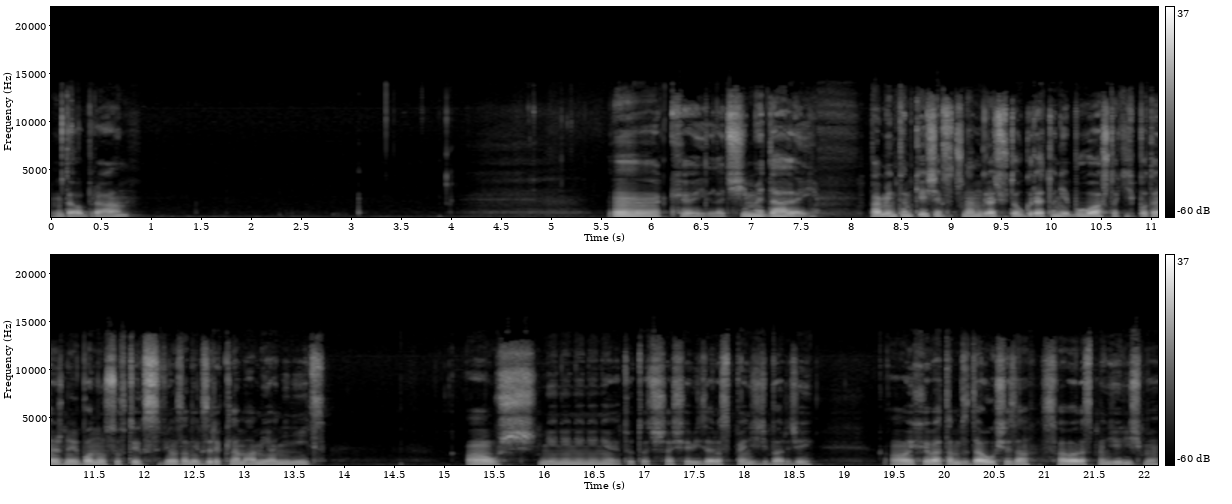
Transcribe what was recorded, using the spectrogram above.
Dobra. Okej, lecimy dalej. Pamiętam kiedyś, jak zaczynałem grać w tą grę, to nie było aż takich potężnych bonusów tych związanych z reklamami ani nic. O, już nie, nie, nie, nie, nie, tutaj trzeba się widzę rozpędzić bardziej. Oj, chyba tam z dołu się za słabo rozpędziliśmy.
